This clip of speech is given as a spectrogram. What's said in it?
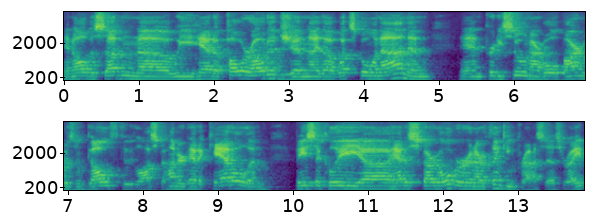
and all of a sudden uh, we had a power outage, and I thought, what's going on? And and pretty soon our whole barn was engulfed. We lost 100 head of cattle, and basically uh, had to start over in our thinking process, right?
